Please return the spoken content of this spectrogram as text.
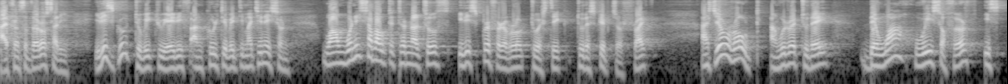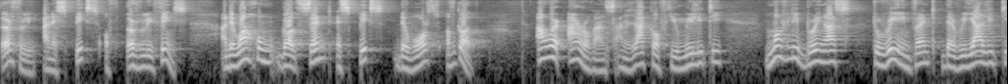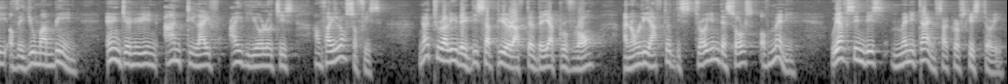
Hi, friends of the Rosary. It is good to be creative and cultivate imagination. When, when it's about eternal truths, it is preferable to stick to the scriptures, right? As John wrote, and we read today, the one who is of earth is earthly and speaks of earthly things, and the one whom God sent speaks the words of God. Our arrogance and lack of humility mostly bring us to reinvent the reality of the human being, engineering anti life ideologies and philosophies. Naturally, they disappear after they are proved wrong and only after destroying the souls of many. We have seen this many times across history.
